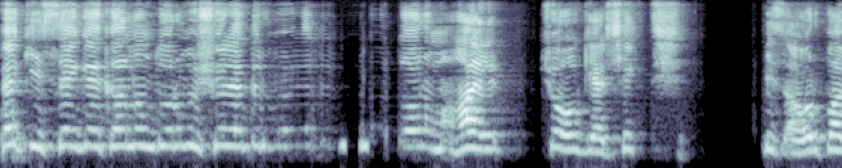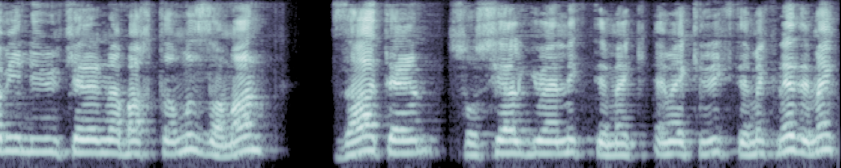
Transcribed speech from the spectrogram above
Peki SGK'nın durumu şöyledir, böyledir. Doğru mu? Hayır. Çoğu gerçek dışı. Biz Avrupa Birliği ülkelerine baktığımız zaman zaten sosyal güvenlik demek, emeklilik demek ne demek?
